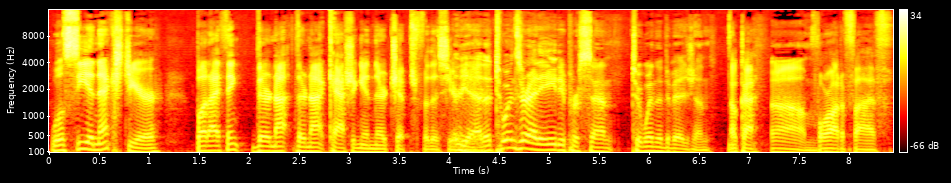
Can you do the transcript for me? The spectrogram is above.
We'll see you next year. But I think they're not they're not cashing in their chips for this year. Yeah, either. the Twins are at eighty percent to win the division. okay. Um, Four out of five.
